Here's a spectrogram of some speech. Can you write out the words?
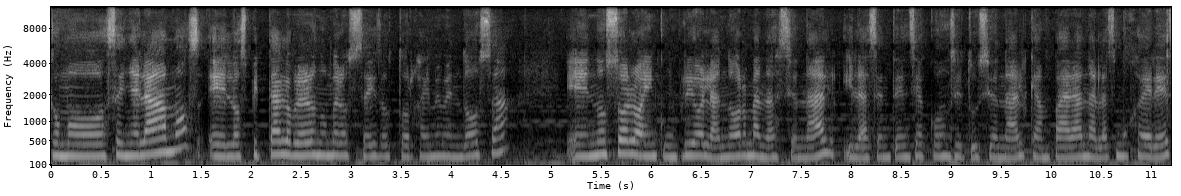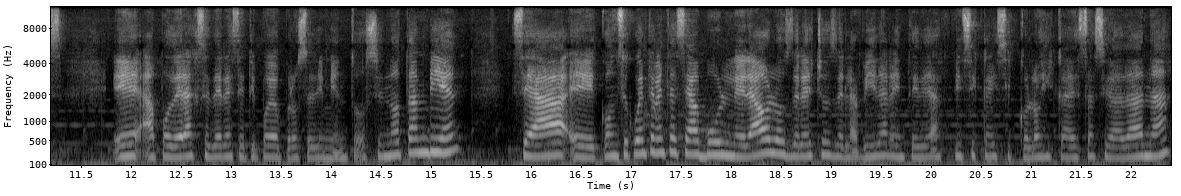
Como señalábamos, el Hospital Obrero número 6, doctor Jaime Mendoza, no solo ha incumplido la norma nacional y la sentencia constitucional que amparan a las mujeres a poder acceder a este tipo de procedimientos, sino también se ha, eh, consecuentemente se ha vulnerado los derechos de la vida, la integridad física y psicológica de esta ciudadana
